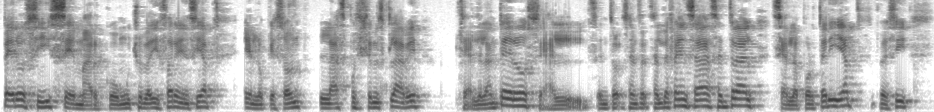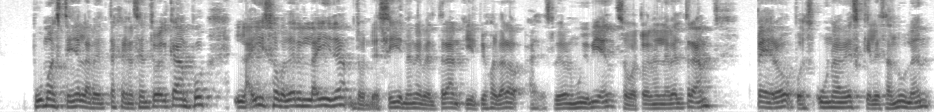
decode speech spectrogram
pero sí se marcó mucho la diferencia en lo que son las posiciones clave, sea el delantero, sea el, centro, sea el defensa central, sea la portería. Entonces sí, Pumas tenía la ventaja en el centro del campo, la hizo valer en la ida, donde sí, Nene Beltrán y el Piojo Alvarado estuvieron muy bien, sobre todo en Nene Beltrán, pero pues una vez que les anulan,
